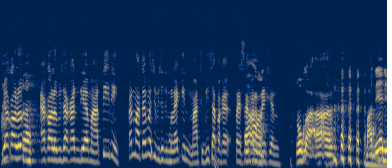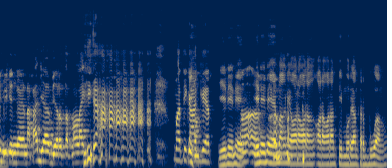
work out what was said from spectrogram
Ya. kalau eh kalau misalkan dia mati nih, kan matanya masih bisa dimelekin, masih bisa pakai face Ah. recognition. Muka, heeh. Matinya dibikin gak enak aja biar tetap melek. Iya. mati kaget. ini nih Heeh. ini nih emang nih orang-orang orang-orang timur yang terbuang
